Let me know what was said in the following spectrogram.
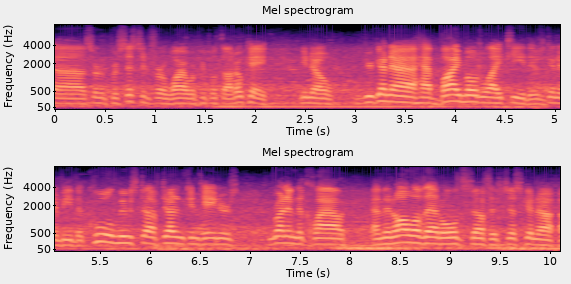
uh, sort of persisted for a while where people thought, okay, you know, you're going to have bimodal IT. There's going to be the cool new stuff done in containers, run in the cloud, and then all of that old stuff that's just going to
